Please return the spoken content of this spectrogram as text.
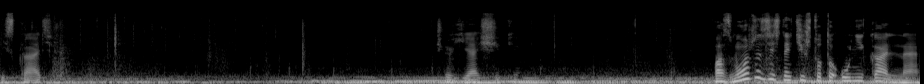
Искать. Еще ящики. Возможно здесь найти что-то уникальное.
